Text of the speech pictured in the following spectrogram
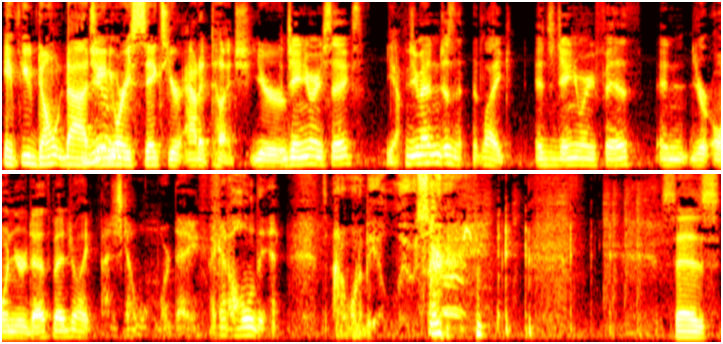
If you don't die June. January 6th, you're out of touch. You're January 6th? Yeah. Could you imagine just like it's January 5th and you're on your deathbed? You're like, I just got one more day. I got to hold it. I don't want to be a loser. Says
